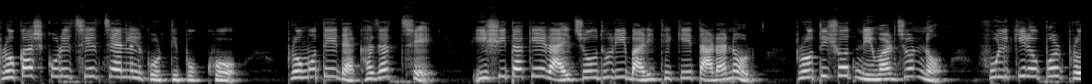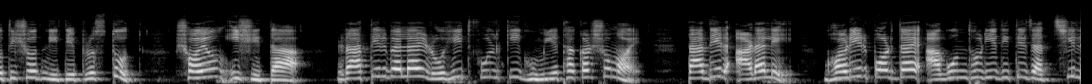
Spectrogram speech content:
প্রকাশ করেছে চ্যানেল কর্তৃপক্ষ। প্রোমোতে দেখা যাচ্ছে, ঈশিতাকে রায়চৌধুরী বাড়ি থেকে তাড়ানোর প্রতিশোধ নেওয়ার জন্য ফুলকির ওপর প্রতিশোধ নিতে প্রস্তুত স্বয়ং ঈশিতা। রাতের বেলায় রোহিত ফুলকি ঘুমিয়ে থাকার সময় তাদের আড়ালে ঘরের পর্দায় আগুন ধরিয়ে দিতে যাচ্ছিল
